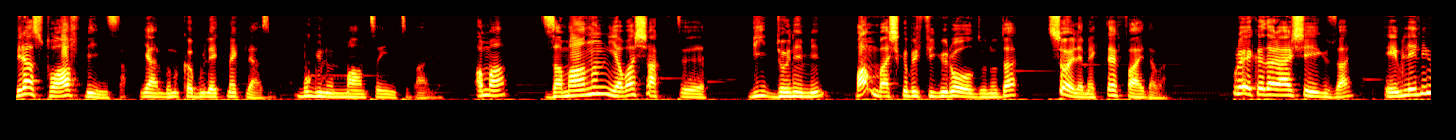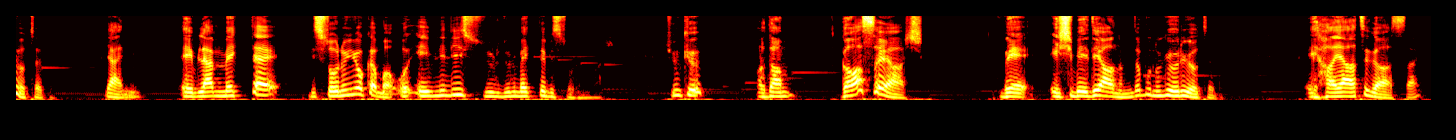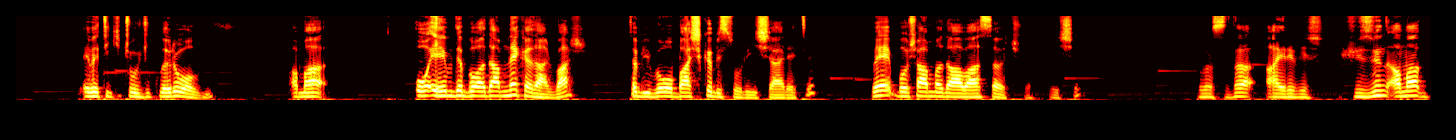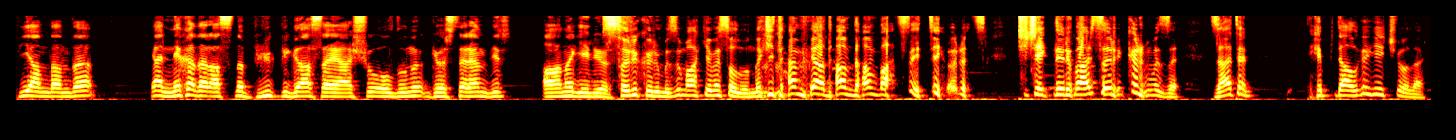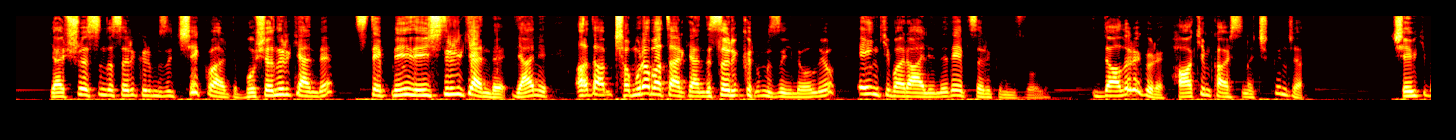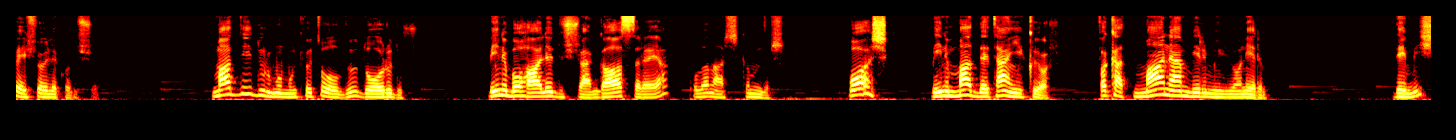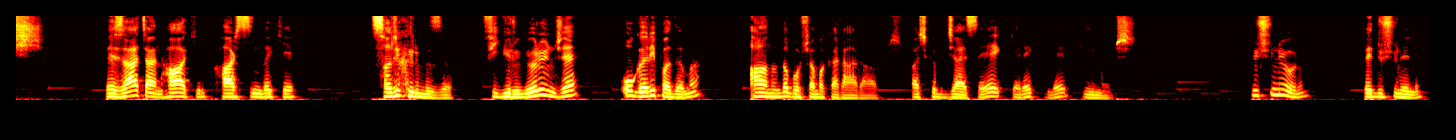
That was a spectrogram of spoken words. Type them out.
biraz tuhaf bir insan. Yani bunu kabul etmek lazım. Bugünün mantığı itibariyle. Ama zamanın yavaş aktığı bir dönemin bambaşka bir figürü olduğunu da söylemekte fayda var. Buraya kadar her şeyi güzel. Evleniyor tabii. Yani evlenmekte bir sorun yok ama o evliliği sürdürmekte bir sorun var. Çünkü adam Galatasaray'a aşık. Ve eşi Bediye Hanım da bunu görüyor tabii. E, hayatı Galatasaray. Evet iki çocukları olmuş. Ama o evde bu adam ne kadar var? Tabii bu o başka bir soru işareti. Ve boşanma davası açıyor eşi. Burası da ayrı bir hüzün ama bir yandan da yani ne kadar aslında büyük bir Galatasaray aşığı olduğunu gösteren bir ana geliyoruz. Sarı kırmızı mahkeme salonuna giden bir adamdan bahsediyoruz. Çiçekleri var sarı kırmızı. Zaten hep dalga geçiyorlar. Ya şurasında sarı kırmızı çiçek vardı. Boşanırken de stepneyi değiştirirken de yani adam çamura batarken de sarı kırmızıyla oluyor. En kibar halinde de hep sarı kırmızı oluyor. İddialara göre hakim karşısına çıkınca Şevki Bey şöyle konuşuyor. Maddi durumumun kötü olduğu doğrudur. Beni bu hale düşüren Galatasaray'a olan aşkımdır. Bu aşk beni maddeten yıkıyor. Fakat manen bir milyonerim demiş ve zaten hakim karşısındaki sarı kırmızı figürü görünce o garip adamı anında boşama kararı almış. Başka bir celseye gerek bile duymamış. Düşünüyorum ve düşünelim.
